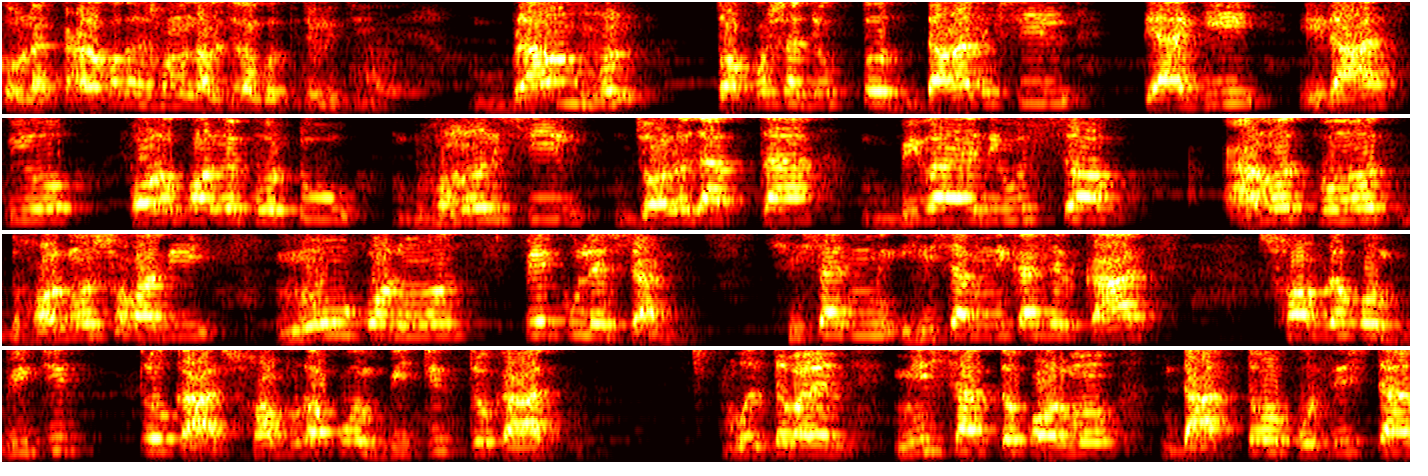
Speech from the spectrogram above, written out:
করো না, কারও কথা সম্বন্ধে আলোচনা করতে চলেছি। ব্রাহ্মণ, তপস্যাযুক্ত, দানশীল, ত্যাগী, রাজপ্রিয়, পরকর্মে পটু, ভ্রমণশীল, জলযাত্রা, বিবাহাদি উৎসব, আমোদ প্রমোদ, ধর্মসমাধি, নৌকর্ম স্পেকুলেশন হিসাব হিসাব নিকাশের কাজ সব রকম বিচিত্র কাজ সব রকম বিচিত্র কাজ বলতে পারেন, নিঃস্বার্থ কর্ম দাত্ত প্রতিষ্ঠান,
